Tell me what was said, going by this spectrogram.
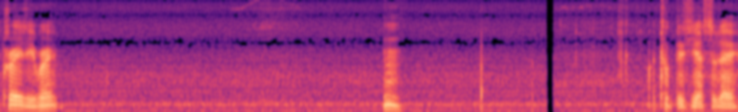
Crazy, right? Hmm. I took this yesterday.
